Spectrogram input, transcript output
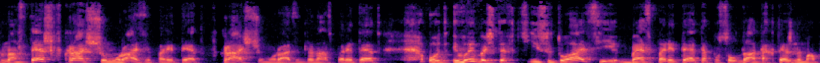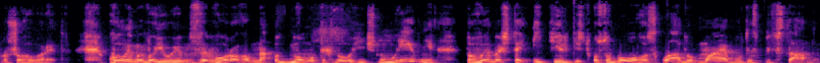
в нас теж в кращому разі паритет, в кращому разі для нас паритет. От і вибачте, в цій ситуації без паритета по солдатах теж нема про що говорити. Коли ми воюємо з ворогом на одному технологічному рівні, то вибачте, і кількість особового складу має бути співставним.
